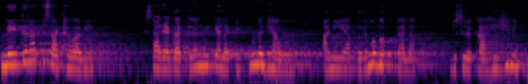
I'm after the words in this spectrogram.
नेत्रात साठवावी साऱ्या गात्रांनी त्याला टिपून घ्यावं. आणि या परमभक्ताला दुसरं काहीही नको.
